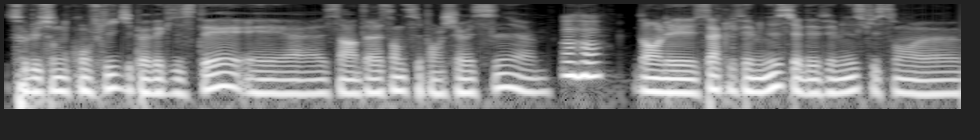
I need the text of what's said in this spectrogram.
solutions de conflit qui peuvent exister et euh, c'est intéressant de s'y pencher aussi. euh. Mhm. Dans les cercles féministes, il y a des féministes qui sont euh,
